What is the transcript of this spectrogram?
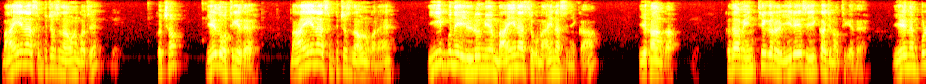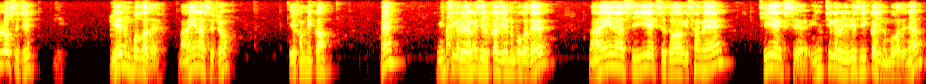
마이너스 붙여서 나오는 거지. 그쵸? 얘도 어떻게 돼? 마이너스 붙여서 나오는 거네. 2분의 1 넣으면 마이너스고 마이너스니까. 이해 가는가? 그 다음에 인티그럴 1에서 2까지는 어떻게 돼? 얘는 플러스지? 얘는 뭐가 돼? 마이너스죠? 이해 갑니까? 예? 인티그럴 0에서 1까지 얘는 뭐가 돼? 마이너스 2x 더하기 3의 dx 인티그럴 1에서 2까지는 뭐가 되냐?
